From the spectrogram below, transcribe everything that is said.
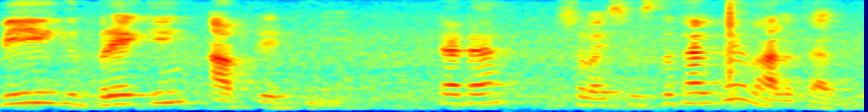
বিগ ব্রেকিং আপডেট নিয়ে। টাটা, সবাই সুস্থ থাকবে, ভালো থাকবে।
